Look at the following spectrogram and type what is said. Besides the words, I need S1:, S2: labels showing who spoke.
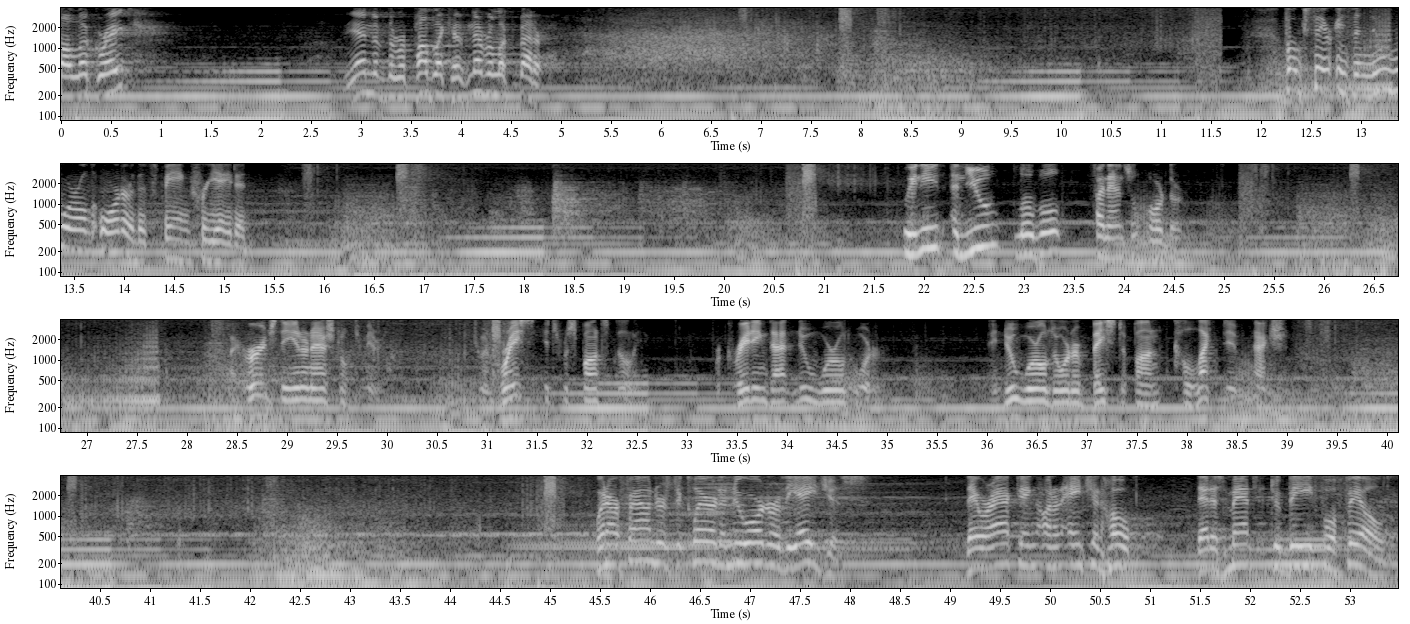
S1: You all look great. The end of the Republic has never looked better.
S2: Folks, there is a new world order that's being created.
S3: We need a new global financial order.
S4: I urge the international community to embrace its responsibility for creating that new world order, a new world order based upon collective action.
S5: When our founders declared a new order of the ages, they were acting on an ancient hope that is meant to be fulfilled.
